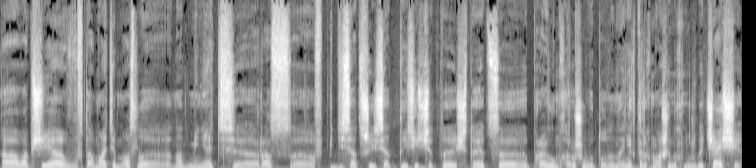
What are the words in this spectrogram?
А вообще в автомате масло надо менять э, раз э, в 50-60 тысяч. Это считается правилом хорошего тона. На некоторых машинах нужно чаще,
